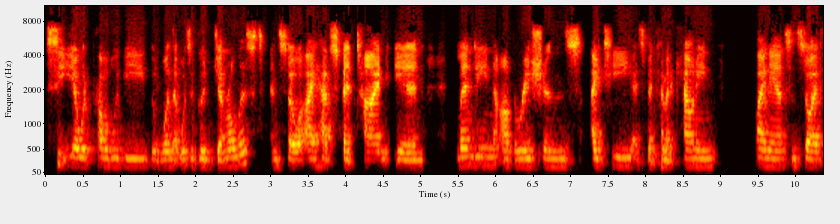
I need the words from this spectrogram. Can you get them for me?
CEO would probably be the one that was a good generalist, and so I have spent time in lending, operations, IT. I spent time in accounting finance. And so I've,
